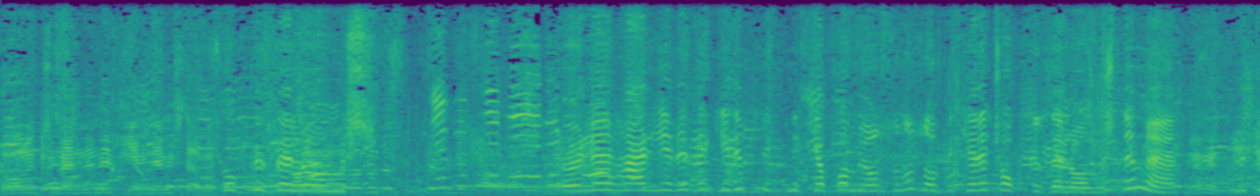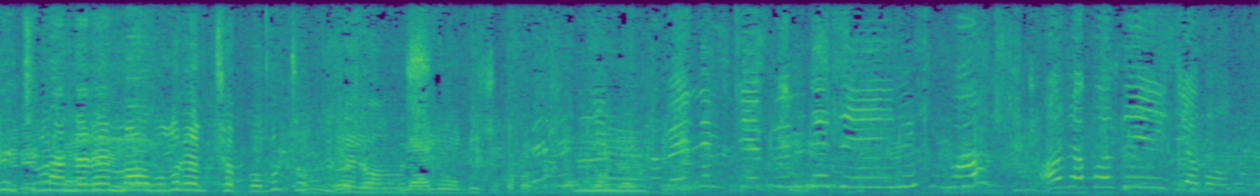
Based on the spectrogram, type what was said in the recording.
Doğanın çimenlerini hep yenilemişler. Bak. Çok güzel olmuş. Öyle her yere de girip piknik yapamıyorsunuz. O bir kere çok güzel olmuş değil mi? Evet, Bütün çimenler hem mahvolur hem çöp olur. Çok güzel Zaten olmuş. Lale olduğu için kapatmışlar. Lale bitince açıyorlar. Arabada yiyeceğim onları.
